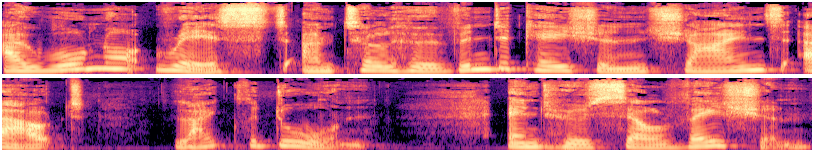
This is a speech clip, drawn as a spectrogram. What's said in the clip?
I will not rest until her vindication shines out like the dawn, and her salvation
